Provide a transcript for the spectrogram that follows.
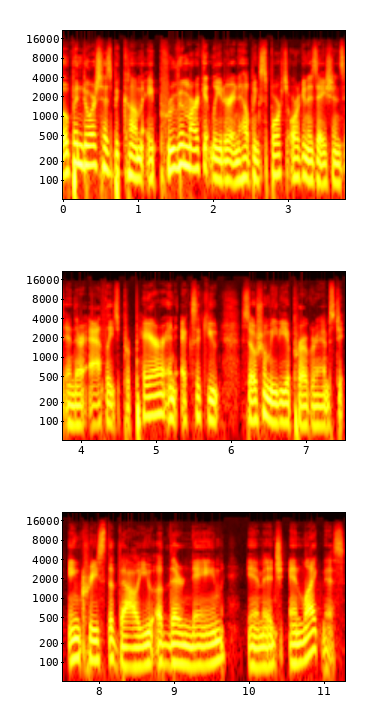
Opendorse has become a proven market leader in helping sports organizations and their athletes prepare and execute social media programs to increase the value of their name, image, and likeness.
